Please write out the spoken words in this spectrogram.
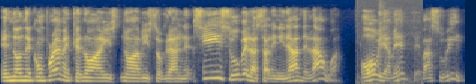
en donde comprueben que no, ha visto grandes... Sí, sube la salinidad del agua, obviamente, va a subir,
